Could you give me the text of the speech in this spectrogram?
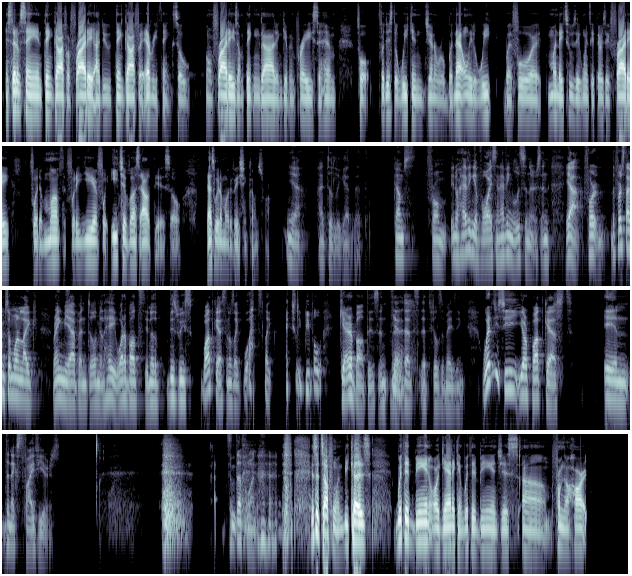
instead of saying thank God for Friday, I do thank God for everything. So on Fridays, I'm thanking God and giving praise to Him for for just the week in general, but not only the week, but for Monday, Tuesday, Wednesday, Thursday, Friday, for the month, for the year, for each of us out there. So that's where the motivation comes from. Yeah, I totally get that. Comes from you know having a voice and having listeners and yeah for the first time someone like rang me up and told me hey what about you know the, this week's podcast and i was like what like actually people care about this and yes. that that feels amazing where do you see your podcast in the next five years it's a tough one it's a tough one because with it being organic and with it being just um, from the heart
